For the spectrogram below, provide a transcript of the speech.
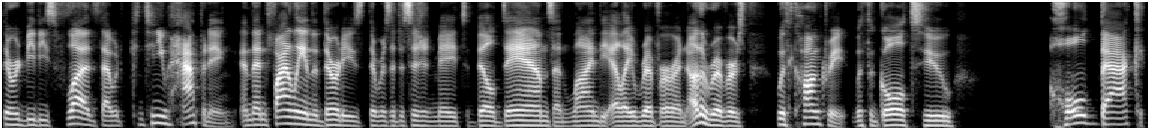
there would be these floods that would continue happening. And then finally in the 30s, there was a decision made to build dams and line the LA River and other rivers with concrete with the goal to hold back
